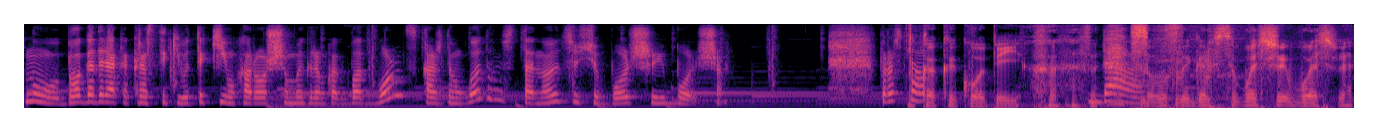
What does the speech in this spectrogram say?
ну, благодаря как раз-таки вот таким хорошим играм, как Bloodborne, с каждым годом становится все больше и больше. Просто... Как и копий. Да. Соус игр все больше и больше.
